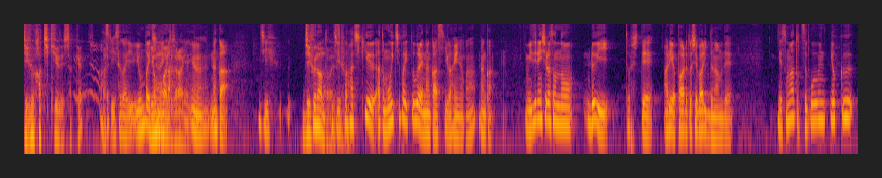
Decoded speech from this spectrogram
自負89でしたっけ？あれ？ASCII それが4バイトじゃないか。4バイトじゃないよ。うん。なんか、自負、自負なんとかです自よ負89、あともう1バイトぐらいなんか ASCII が入るのかな。なんか、いずれにしろその Ruby として、あるいはパールとしてバリッドなので、で、その後都合よく、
